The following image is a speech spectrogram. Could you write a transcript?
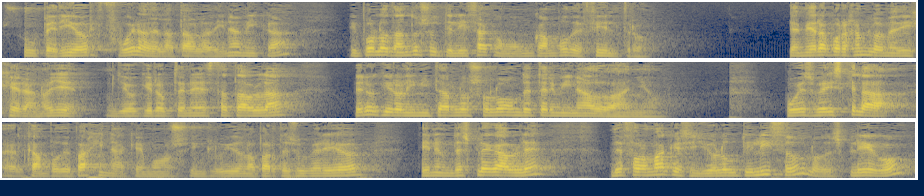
superior, fuera de la tabla dinámica, y por lo tanto se utiliza como un campo de filtro. Si a mí ahora, por ejemplo, me dijeran, oye, yo quiero obtener esta tabla, pero quiero limitarlo solo a un determinado año, pues veis que el campo de página que hemos incluido en la parte superior tiene un desplegable, de forma que si yo lo utilizo, lo despliego,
